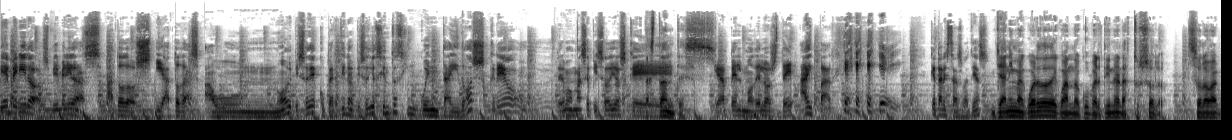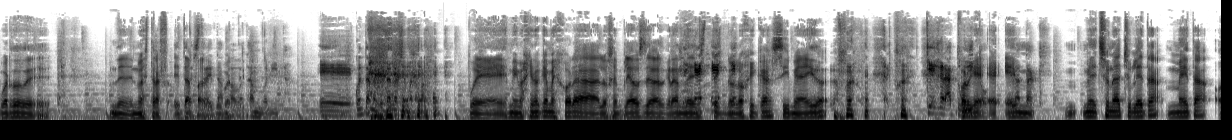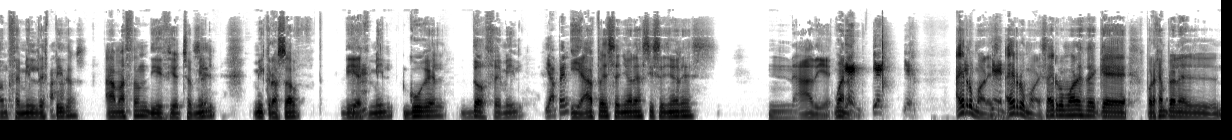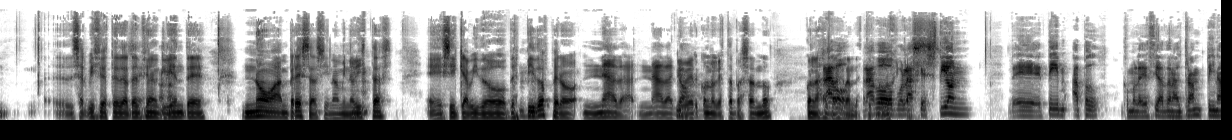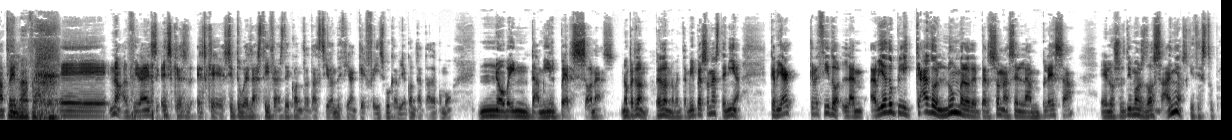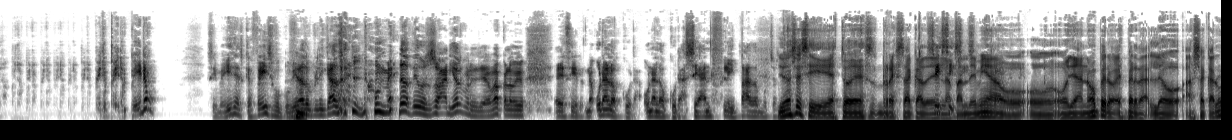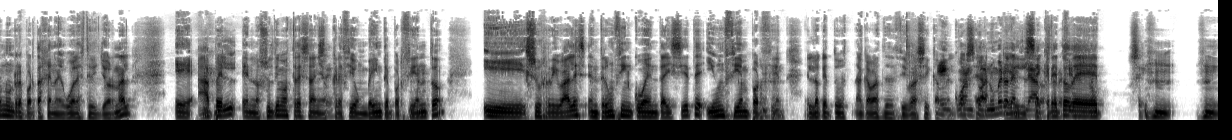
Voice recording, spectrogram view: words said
Bienvenidos, bienvenidas a todos y a todas a un nuevo episodio de Cupertino, episodio 152, creo. Tenemos más episodios que, Bastantes. que Apple modelos de iPad. ¿Qué tal estás, Matías? Ya ni me acuerdo de cuando Cupertino eras tú solo. Solo me acuerdo de, de nuestra etapa de etapa Cupertino. tan bonita. Eh, cuéntame, ¿qué tal la semana, Majo? Pues me imagino que mejora a los empleados de las grandes tecnológicas si me ha ido. ¡Qué gratuito Porque eh, el em, ataque! Me he hecho una chuleta. Meta, 11.000 despidos. Amazon, 18.000. Sí. Microsoft, 10.000. Google, 12.000. ¿Y Apple? Y Apple, señoras y señores, nadie. Bueno, Bien, bien, bien. Hay rumores, hay rumores, hay rumores de que, por ejemplo, en el, el servicio este de atención Sí, al ajá. cliente, no a empresas, sino a minoristas, eh, sí que ha habido despidos, pero nada, nada que No. ver con lo que está pasando con las otras Bravo, grandes bravo por la gestión de Team Apple, como le decía Donald Trump, Team Apple. Team Apple. Eh, no, al final es, es que, es que si tú ves las cifras de contratación, decían que Facebook había contratado como 90.000 personas. No, perdón, perdón, 90.000 personas tenía. Que había crecido, la- había duplicado el número de personas en la empresa en los últimos dos años. Que dices tú, pero, pero, pero, pero, pero, pero, pero, pero, pero. Si me dices que Facebook hubiera Hmm. duplicado el número de usuarios, pues Es decir, una locura, una locura. Se han flipado muchos. Yo no sé si esto es resaca de Sí, la sí, pandemia sí, o, o- o ya no, pero es verdad. Lo, sacaron un reportaje en el Wall Street Journal. Eh, Apple en los últimos tres años creció un 20% y sus rivales entre un 57 y un 100%. Es lo que tú acabas de decir, básicamente. En cuanto O sea, a número de el empleados. te secreto de ¿no? Sí.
